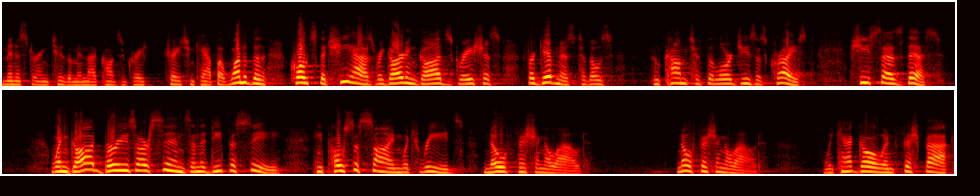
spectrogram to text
ministering to them in that concentration camp. But one of the quotes that she has regarding God's gracious forgiveness to those who come to the Lord Jesus Christ, she says this When God buries our sins in the deepest sea, he posts a sign which reads, No fishing allowed. No fishing allowed. We can't go and fish back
